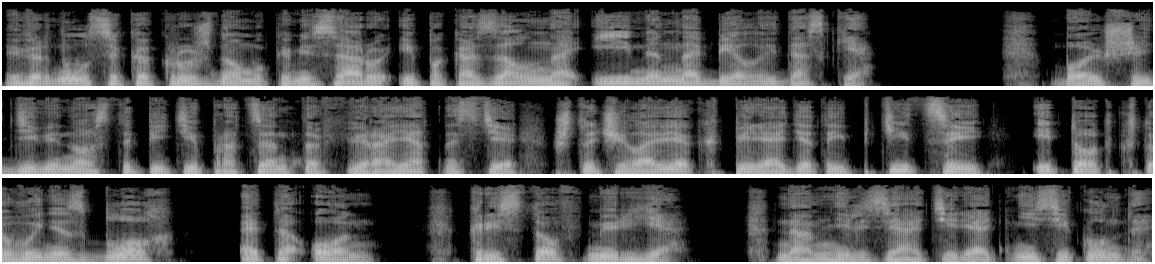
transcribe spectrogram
вернулся к окружному комиссару и показал на имя на белой доске. Больше 95% вероятности, что человек, переодетый птицей, и тот, кто вынес блох, это он, Кристоф Мюрье. Нам нельзя терять ни секунды.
